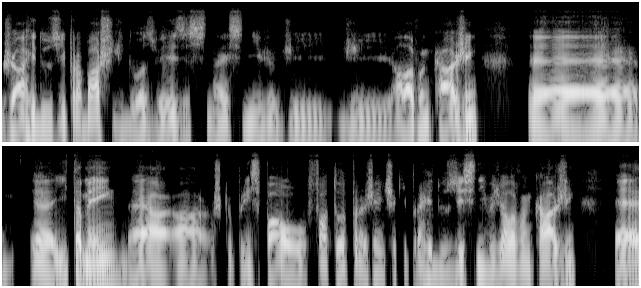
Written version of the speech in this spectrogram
já reduzir para baixo de duas vezes, né, esse nível de, de alavancagem. É, é, e também, né, a, a, acho que o principal fator para a gente aqui para reduzir esse nível de alavancagem é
